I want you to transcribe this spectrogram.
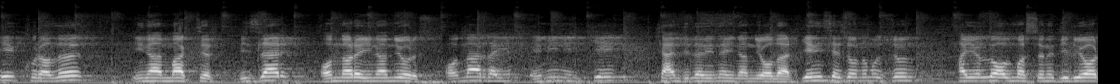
ilk kuralı inanmaktır. Bizler onlara inanıyoruz. Onlar da eminim ki kendilerine inanıyorlar. Yeni sezonumuzun hayırlı olmasını diliyor.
